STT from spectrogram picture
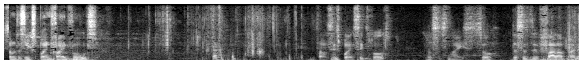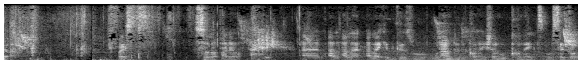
76.5 volts. 76.6 volts. This is nice. So this is the Fala panel. First solar panel. and um, I, I, like, I like it because we'll, we'll now do the connection, we'll connect, we'll set up.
